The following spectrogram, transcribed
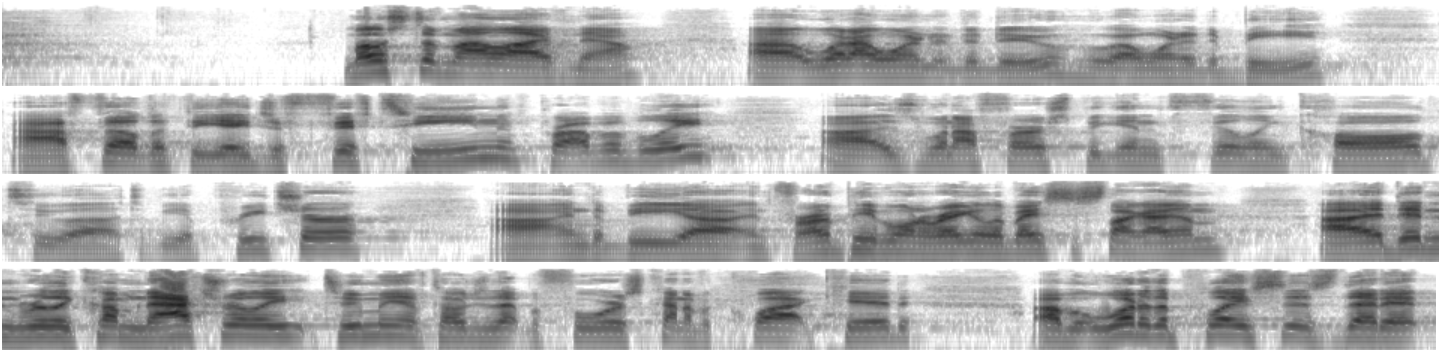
most of my life now uh, what I wanted to do, who I wanted to be. I felt at the age of 15, probably, uh, is when I first began feeling called to, uh, to be a preacher uh, and to be uh, in front of people on a regular basis like I am. Uh, it didn't really come naturally to me. I've told you that before. It's kind of a quiet kid. Uh, but one of the places that, it,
